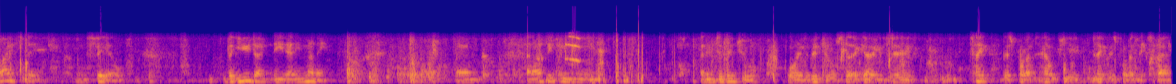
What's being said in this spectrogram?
I think and feel that you don't need any money. Um, and I think you need an individual or individuals that are going to take this product to help you take this product and expand.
